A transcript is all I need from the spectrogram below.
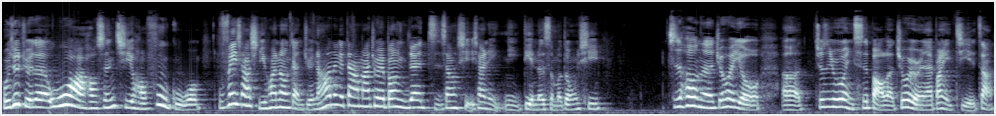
我就觉得哇，好神奇，好复古哦，我非常喜欢那种感觉。然后那个大妈就会帮你在纸上写一下你你点了什么东西。之后呢，就会有呃，就是如果你吃饱了，就会有人来帮你结账。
